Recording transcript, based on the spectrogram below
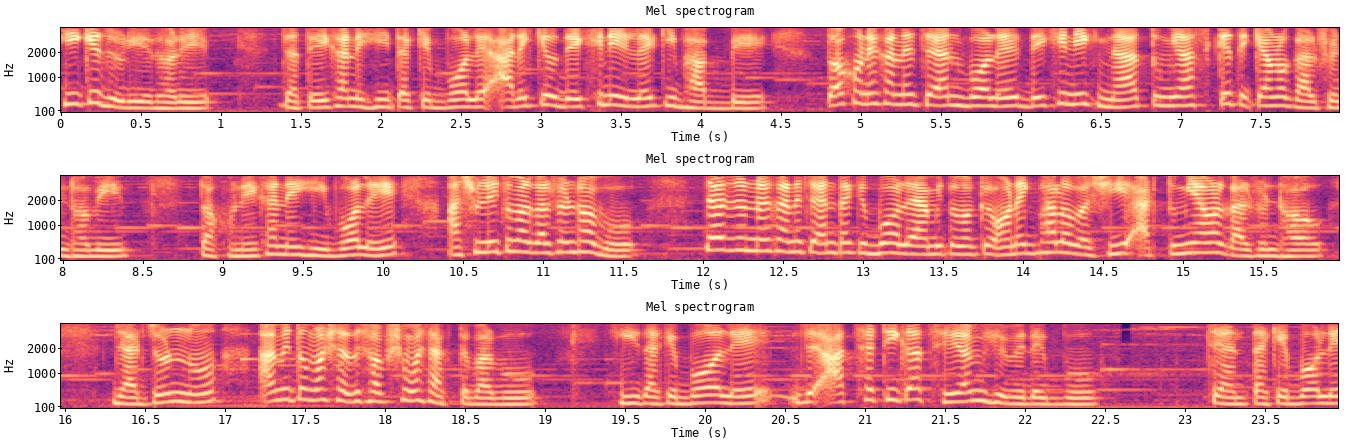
হিকে জড়িয়ে ধরে। যাতে এখানে হি তাকে বলে, আরে কেউ দেখে নিলে কি ভাববে? তখন এখানে চ্যান বলে, দেখে নিক না, তুমি আজকে থেকে আমার গার্লফ্রেন্ড হবে। তখন এখানে হি বলে, আসলেই তোমার গার্লফ্রেন্ড হব? যার জন্য এখানে চ্যান তাকে বলে, আমি তোমাকে অনেক ভালোবাসি আর তুমি আমার গার্লফ্রেন্ড হও, যার জন্য আমি তোমার সাথে সবসময় থাকতে পারব। হি তাকে বলে যে আচ্ছা ঠিক আছে, আমি ভেবে দেখব। চ্যান তাকে বলে,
